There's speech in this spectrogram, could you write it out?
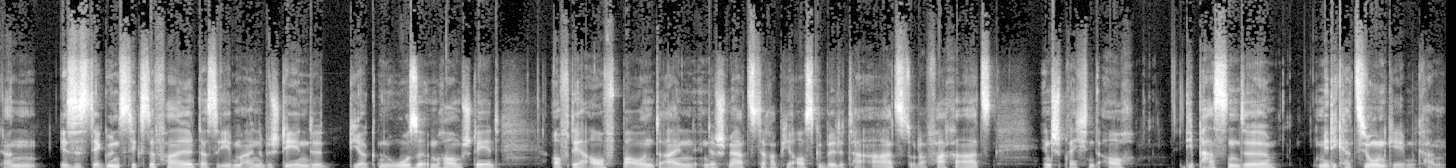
dann ist es der günstigste Fall, dass eben eine bestehende Diagnose im Raum steht, auf der aufbauend ein in der Schmerztherapie ausgebildeter Arzt oder Facharzt entsprechend auch die passende Medikation geben kann.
